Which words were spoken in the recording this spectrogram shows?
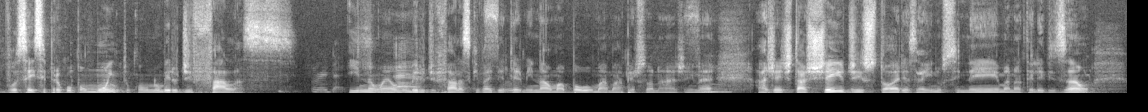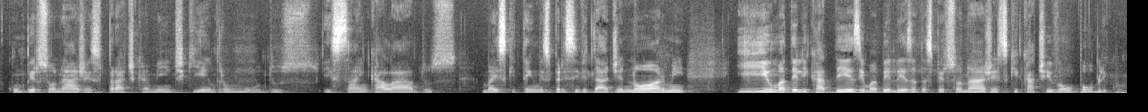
vocês se preocupam muito com o número de falas. E não é o número de falas que vai determinar uma boa ou uma má personagem, né? A gente está cheio de histórias aí no cinema, na televisão, com personagens praticamente que entram mudos e saem calados, mas que têm uma expressividade enorme e uma delicadeza e uma beleza das personagens que cativam o público.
